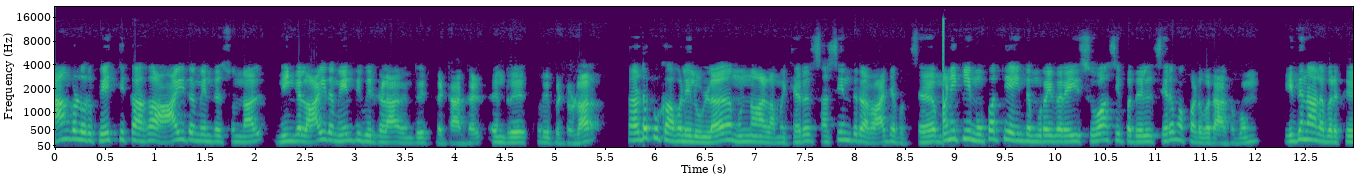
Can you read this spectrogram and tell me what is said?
நாங்கள் ஒரு பேச்சுக்காக ஆயுதம் என்று சொன்னால் நீங்கள் ஆயுதம் ஏந்துவீர்களா என்று கேட்டார்கள் என்று குறிப்பிட்டுள்ளார். தடுப்பு காவலில் உள்ள முன்னாள் அமைச்சர் சசீந்திர ராஜபக்ச மணிக்கு முப்பத்தி ஐந்து முறை வரை சுவாசிப்பதில் சிரமப்படுவதாகவும் இதனால் அவருக்கு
